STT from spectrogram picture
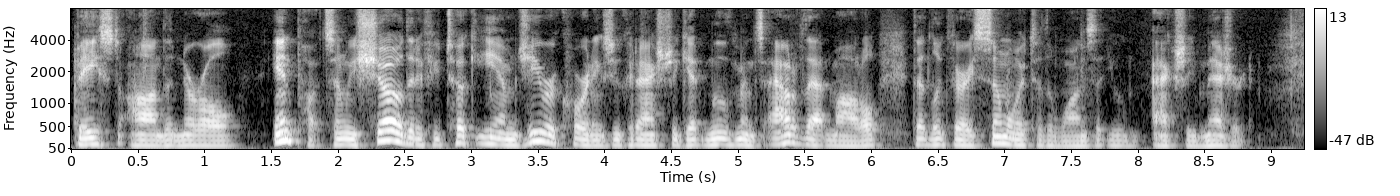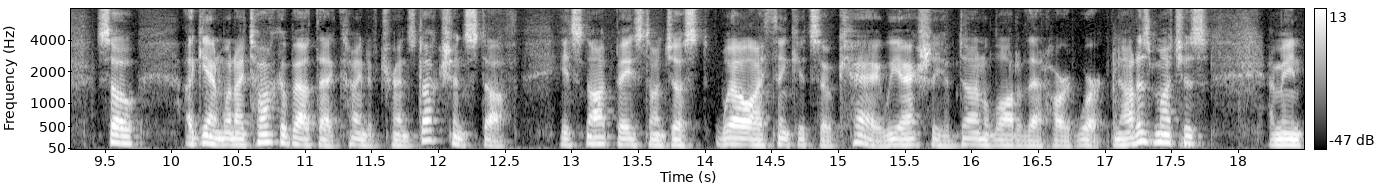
based on the neural inputs. And we showed that if you took EMG recordings, you could actually get movements out of that model that looked very similar to the ones that you actually measured. So, again, when I talk about that kind of transduction stuff, it's not based on just, well, I think it's okay. We actually have done a lot of that hard work. Not as much as, I mean,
